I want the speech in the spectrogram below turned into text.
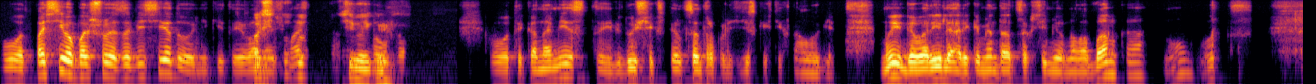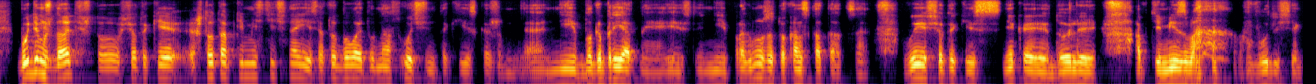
Вот. Спасибо большое за беседу, Никита Иванович. Спасибо, Спасибо Игорь. Вот, экономист и ведущий эксперт Центра политических технологий. Мы говорили о рекомендациях Всемирного банка. Ну, вот Будем ждать, что все-таки что-то оптимистичное есть. А то бывают у нас очень такие, скажем, э, неблагоприятные, если не прогнозы, то констатация. Вы все-таки с некой долей оптимизма в будущее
